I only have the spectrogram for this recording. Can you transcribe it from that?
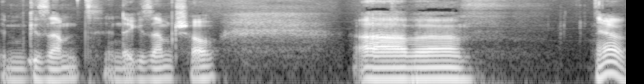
im Gesamt, in der Gesamtschau. Aber ja,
